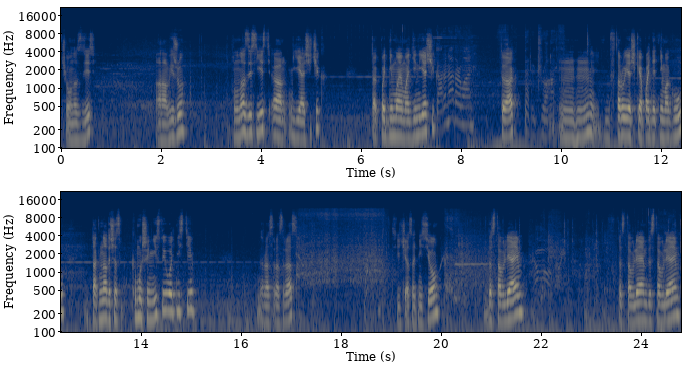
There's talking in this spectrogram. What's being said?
Что у нас здесь? Ага, вижу. У нас здесь есть а, ящичек. Так, поднимаем один ящик. Так. Угу. Второй ящик я поднять не могу. Так, надо сейчас к машинисту его отнести. Раз, раз, раз. Сейчас отнесем. Доставляем. Доставляем, доставляем.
